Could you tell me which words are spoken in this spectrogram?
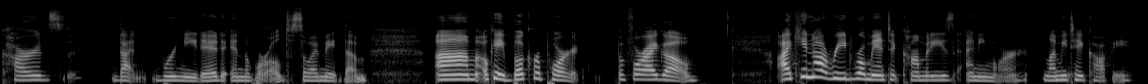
cards that were needed in the world. So I made them. Um, okay, book report before I go. I cannot read romantic comedies anymore. Let me take coffee.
